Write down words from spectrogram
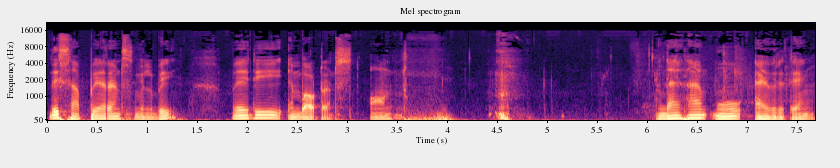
This appearance will be very important on they have moved everything.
